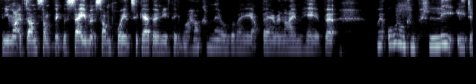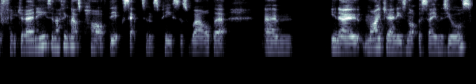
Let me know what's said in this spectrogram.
and you might have done something the same at some point together and you think well how come they're all the way up there and I'm here? But we're all on completely different journeys. And I think that's part of the acceptance piece as well that um you know my journey is not the same as yours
